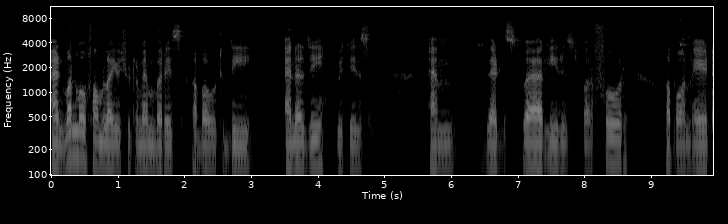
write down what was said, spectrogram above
And one more formula you should remember is about the energy which is m z square e raised to power 4 upon 8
